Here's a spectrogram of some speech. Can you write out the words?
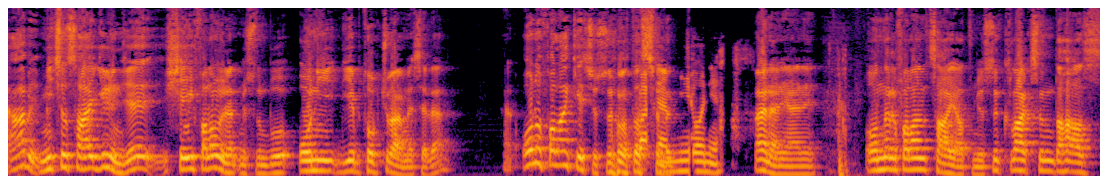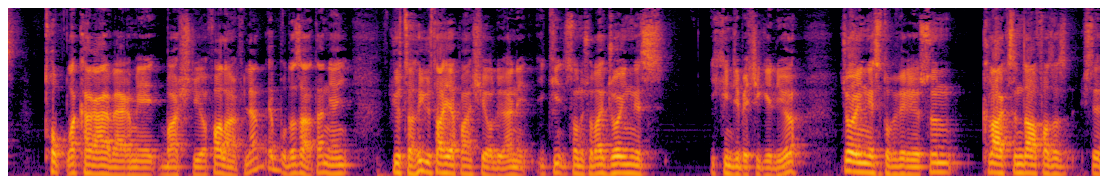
Abi Mitchell sahaya girince şey falan oynatmıyorsun. Bu Oni diye bir topçu var mesela. Yani onu falan kesiyorsun rotasyonda. Aynen Mioni. Aynen yani. Onları falan sahaya atmıyorsun. Clarkson daha az topla karar vermeye başlıyor falan filan. E bu da zaten yani Utah'ı Utah yapan şey oluyor. Yani iki, sonuç olarak Joe Ingles ikinci beşi geliyor. Joe Ingles'e topu veriyorsun. Clarkson daha fazla işte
